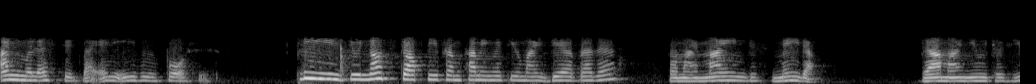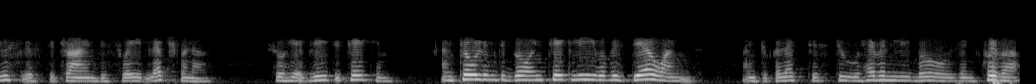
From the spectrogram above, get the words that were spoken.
unmolested by any evil forces. Please do not stop me from coming with you, my dear brother, for my mind is made up. Rama knew it was useless to try and dissuade Lakshmana, so he agreed to take him and told him to go and take leave of his dear ones and to collect his two heavenly bows and quiver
